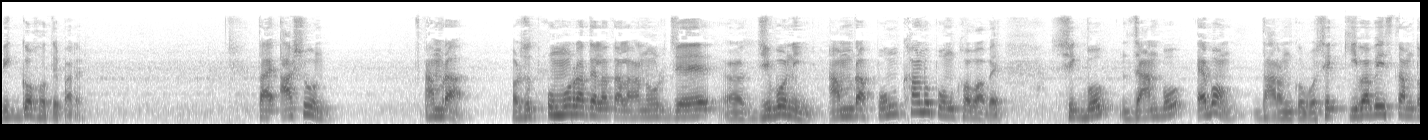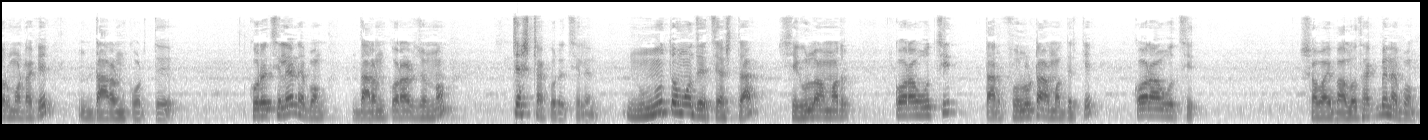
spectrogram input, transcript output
বিজ্ঞ হতে পারে। তাই আসুন আমরা অর্থাৎ উমর আদাল্লাহ তালাহনুর যে জীবনী আমরা পুঙ্খানুপুঙ্খভাবে শিখব, জানব এবং ধারণ করব। সে কীভাবে ইসলাম ধর্মটাকে ধারণ করতে করেছিলেন এবং ধারণ করার জন্য চেষ্টা করেছিলেন। ন্যূনতম যে চেষ্টা, সেগুলো আমার করা উচিত, তার ফলোটা আমাদেরকে করা উচিত। সবাই ভালো থাকবেন এবং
